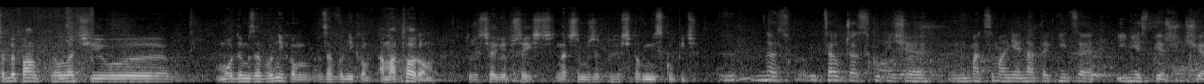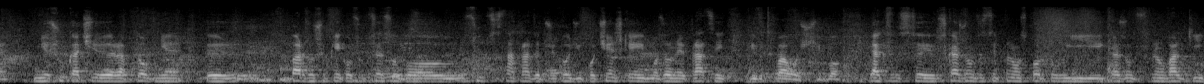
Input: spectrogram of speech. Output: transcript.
Co by Pan polecił e, młodym zawodnikom, zawodnikom, amatorom, którzy chcieliby przyjść? Na czym się powinni skupić? sk- cały czas skupić się y, maksymalnie na technice i nie spieszyć się, nie szukać y, raptownie y, bardzo szybkiego sukcesu, bo sukces naprawdę przychodzi po ciężkiej, mozolnej pracy i wytrwałości, bo jak z, z każdą dyscypliną sportu i każdą dyscypliną walki,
